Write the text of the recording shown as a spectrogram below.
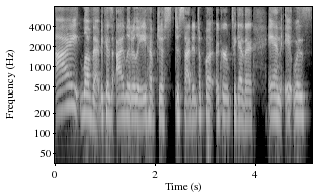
I love that because I literally have just decided to put a group together and it was,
